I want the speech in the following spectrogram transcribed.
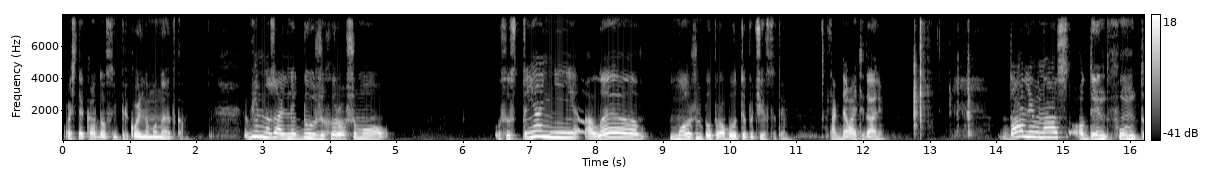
Ось така досить прикольна монетка. Він, на жаль, не в дуже хорошому состоянні, але можна попробувати почистити. Так, давайте далі. Далі в нас один фунт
